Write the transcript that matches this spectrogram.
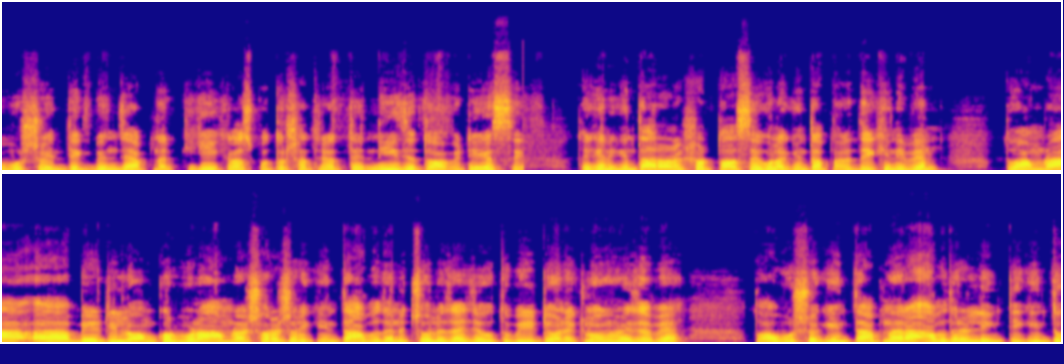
অবশ্যই দেখবেন যে আপনার কী কী কাগজপত্র সাথে সাথে নিয়ে যেতে হবে, ঠিক আছে? তো এখানে কিন্তু আর অনেক শর্ত আছে, এগুলো কিন্তু আপনারা দেখে নেবেন। তো আমরা বিডিটি লং করব না, আমরা সরাসরি কিন্তু আবেদনে চলে যাই, যেহেতু বিডিটি অনেক লং হয়ে যাবে। তো অবশ্যই কিন্তু আপনারা আবেদনের লিঙ্কটি কিন্তু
